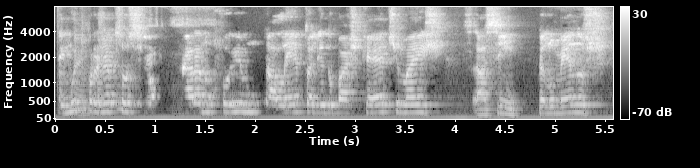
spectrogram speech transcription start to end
Tem muito projeto social. O cara não foi um talento ali do basquete, mas assim, pelo menos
